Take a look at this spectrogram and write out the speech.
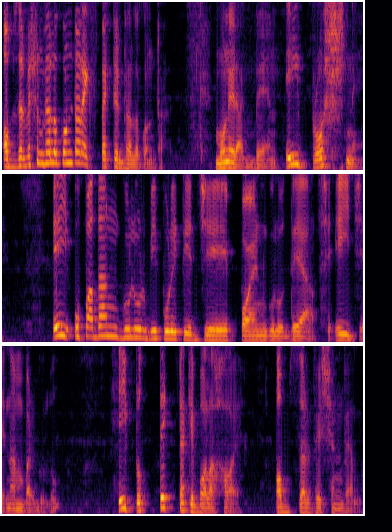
অবজারভেশন ভ্যালু কোনটা আর এক্সপেক্টেড ভ্যালু কোনটা? মনে রাখবেন, এই প্রশ্নে এই উপাদানগুলোর বিপরীতে যে পয়েন্টগুলো দেয়া আছে, এই যে নাম্বারগুলো, এই প্রত্যেকটাকে বলা হয় অবজারভেশন ভ্যালু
